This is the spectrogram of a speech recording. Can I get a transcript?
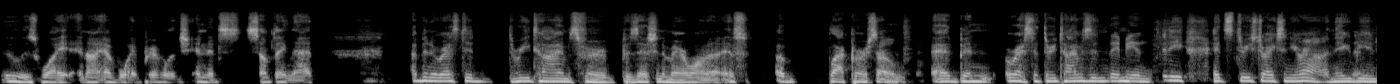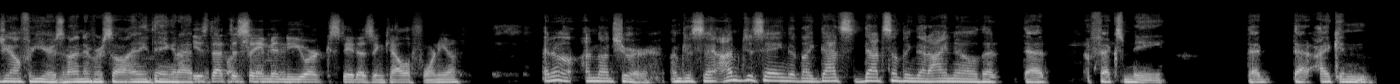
who is white and I have white privilege, and it's something that I've been arrested three times for possession of marijuana. If a black person Oh. had been arrested three times in they'd be in city, it's three strikes and you're out, and they'd be in jail for years. And I never saw anything. And I Is that the expunged same in. New York State as in California? I don't. I'm not sure. I'm just saying. I'm just saying that like that's that's something that I know that that affects me. That that I can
